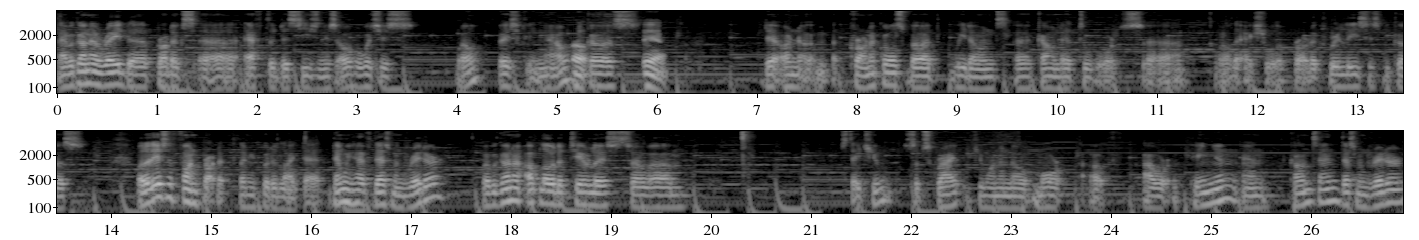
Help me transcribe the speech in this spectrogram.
Now we're gonna rate the products uh, after the season is over, which is well, basically now Oh, because Yeah. there are no um, chronicles, but we don't uh, count that towards uh, well the actual product releases because well it is a fun product. Let me put it like that. Then we have Desmond Ridder, where we're gonna upload a tier list. So um, stay tuned, subscribe if you want to know more of our opinion and content. Desmond Ridder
